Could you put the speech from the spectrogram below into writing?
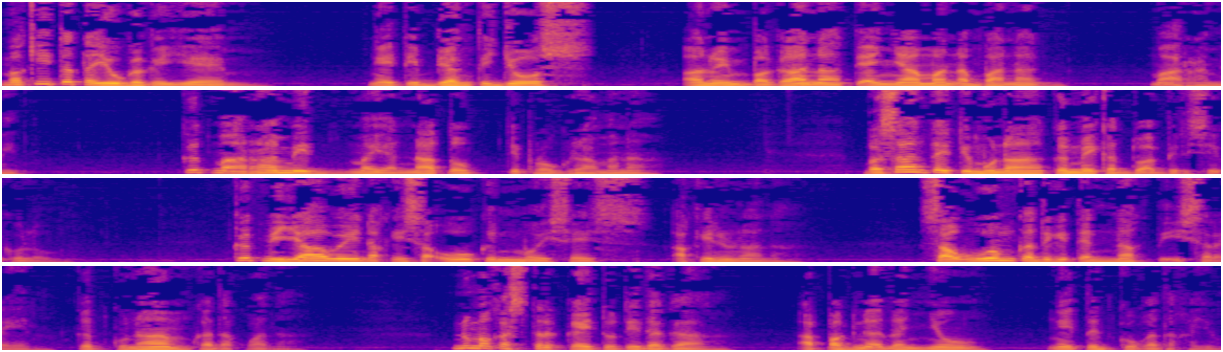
Makita tayo gagayem, nga iti biyang ti Diyos, ano imbaga na ti anyaman a banag, maaramid. Kat maaramid, mayan natop ti programa na. Basahan tayo muna, kan may kadwa bersikulo. Kat ni Yahweh nakisao ken Moises, akinunana. Sa uwam kadigit anak ti Israel, kat kunam kadakwada. Numakastrak kay ti daga, apag naadan nyo, nga itid ko kada kayo.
